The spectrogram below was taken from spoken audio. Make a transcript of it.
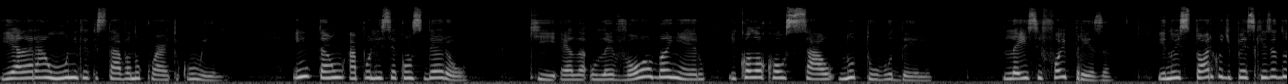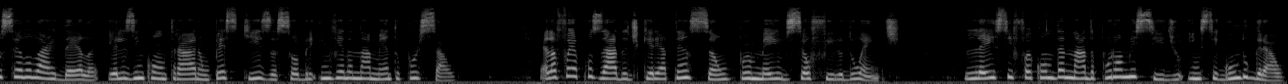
e ela era a única que estava no quarto com ele. Então a polícia considerou que ela o levou ao banheiro e colocou sal no tubo dele. Lacey foi presa e no histórico de pesquisa do celular dela, eles encontraram pesquisas sobre envenenamento por sal. Ela foi acusada de querer atenção por meio de seu filho doente. Lacey foi condenada por homicídio em segundo grau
